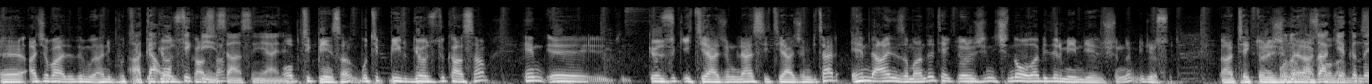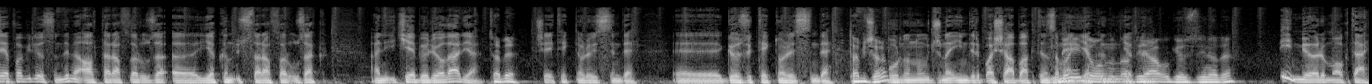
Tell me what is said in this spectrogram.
E, acaba dedim hani bu tip Hatta bir gözlük optik bir alsam. insansın yani. Optik bir insan. Bu tip bir gözlük alsam hem e, gözlük ihtiyacım, lens ihtiyacım biter hem de aynı zamanda teknolojinin içinde olabilir miyim diye düşündüm. Biliyorsun. Ben teknoloji Bunu merakı uzak olan yakında yapabiliyorsun değil mi? Alt taraflar uza, e, yakın, üst taraflar uzak. Hani ikiye bölüyorlar ya Tabii. şey teknolojisinde. e, gözlük teknolojisinde. Tabii canım. Burnunun ucuna indirip aşağı baktığın zaman Neydi yakın. onun adı yakın. ya o gözlüğün adı? Bilmiyorum Oktay.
